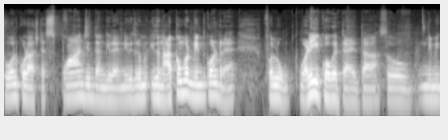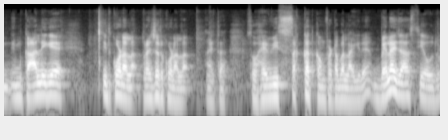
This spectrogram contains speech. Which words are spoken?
ಸೋಲ್ ಕೂಡ ಅಷ್ಟೇ ಸ್ಪಾಂಜ್ ಇದ್ದಂಗಿದೆ. ನೀವು ಇದ್ರ ಇದನ್ನು ಹಾಕೊಂಬಿಟ್ಟು ನಿಂತ್ಕೊಂಡ್ರೆ ಫುಲ್ ಒಳಗೆ ಹೋಗುತ್ತೆ, ಆಯಿತಾ? ಸೊ ನಿಮಗೆ ನಿಮ್ಮ ಕಾಲಿಗೆ ಇದು ಕೊಡಲ್ಲ ಪ್ರೆಷರ್ ಕೊಡಲ್ಲ, ಆಯಿತಾ? ಸೊ ಹೆವಿ ಸಖತ್ ಕಂಫರ್ಟಬಲ್ ಆಗಿದೆ. ಬೆಲೆ ಜಾಸ್ತಿ ಹೌದು.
